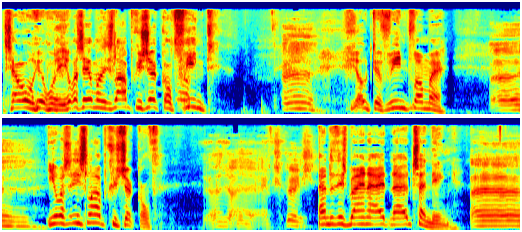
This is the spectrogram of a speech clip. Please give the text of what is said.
Zo, jongen, je was helemaal in slaap gesukkeld, vriend. Grote vriend van me. Je was in slaap ja, excuus. En het is bijna uit een uitzending. Eh,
